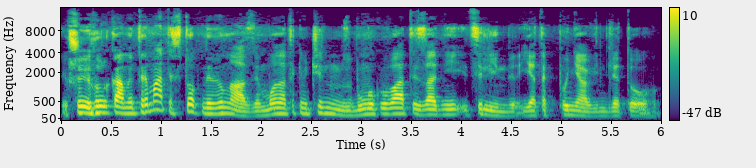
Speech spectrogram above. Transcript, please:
Якщо його руками тримати, шток не вилазить. Можна таким чином зблокувати задній циліндр. Я так поняв він для того.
